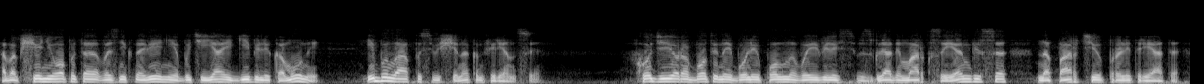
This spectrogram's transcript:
Обобщению опыта возникновения, бытия и гибели коммуны и была посвящена конференция. В ходе ее работы наиболее полно выявились взгляды Маркса и Энгельса на партию пролетариата —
